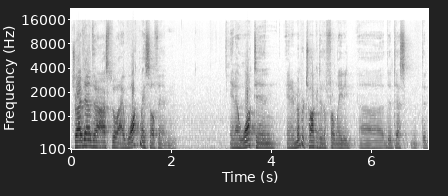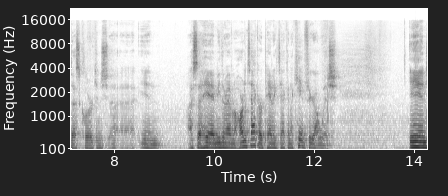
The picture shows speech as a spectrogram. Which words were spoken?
Drive down to the hospital. I walked myself in. And I walked in, and I remember talking to the front lady, uh, the desk, the desk clerk, and, she, uh, and I said, "Hey, I'm either having a heart attack or a panic attack, and I can't figure out which." And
